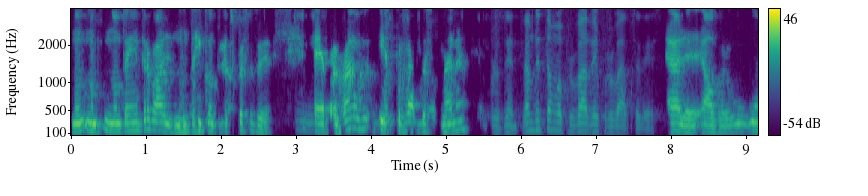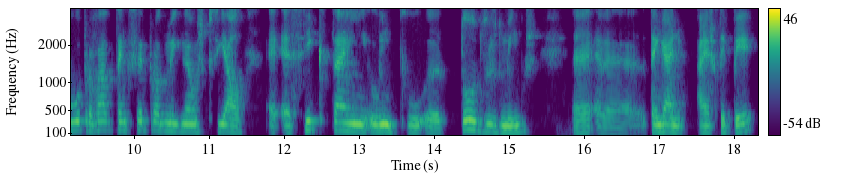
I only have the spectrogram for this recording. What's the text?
não, não, não têm trabalho, não têm contratos para fazer. é aprovado e reprovado da semana. Presente. Vamos então aprovado e aprovado, CDS. Olha, Álvaro, o, o, aprovado tem que ser para o Domingão especial. A, a SIC tem limpo uh, todos os domingos, uh, tem ganho a RTP, Uh,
